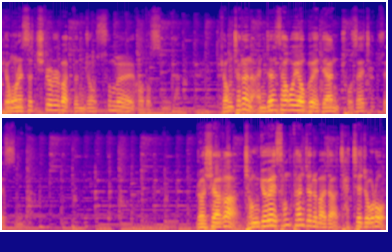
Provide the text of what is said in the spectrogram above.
병원에서 치료를 받던 중 숨을 거뒀습니다. 경찰은 안전사고 여부에 대한 조사에 착수했습니다. 러시아가 정교회 성탄절을 맞아 자체적으로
